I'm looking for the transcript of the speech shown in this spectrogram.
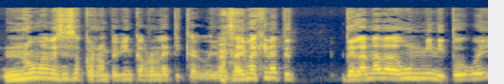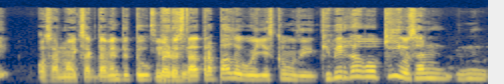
No mames, eso corrompe bien cabrón la ética, güey. O sea, imagínate de la nada un mini tú, güey. O sea, no exactamente tú, Sí, pero sí, sí. está atrapado, güey. Es como de, ¿qué verga hago aquí? O sea, ni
